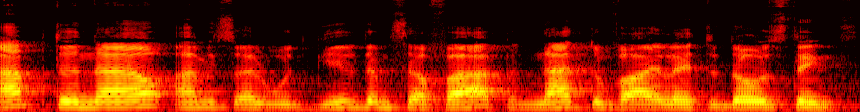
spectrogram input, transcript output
up to now, עם ישראל would give themselves up not to violate those things.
